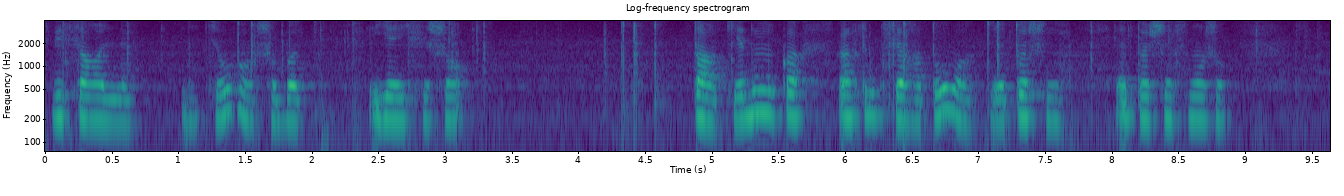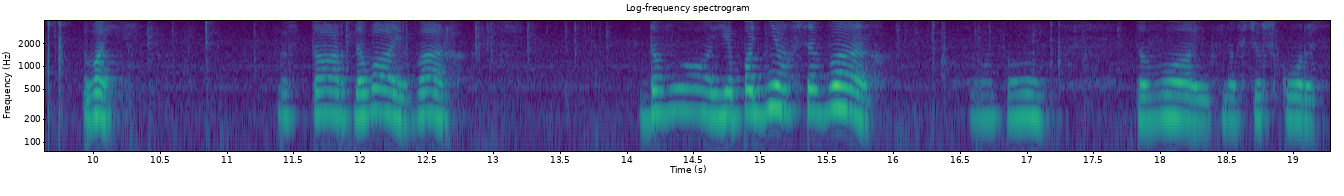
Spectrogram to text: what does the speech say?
спеціальне для цього, щоб я, якщо що. Так, я думаю, ка- конструкція готова. Я точно, я точно зможу. Давай. На старт, давай, вверх. Давай, я поднялся вверх. Пам-пам. Давай, на всю скорость.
